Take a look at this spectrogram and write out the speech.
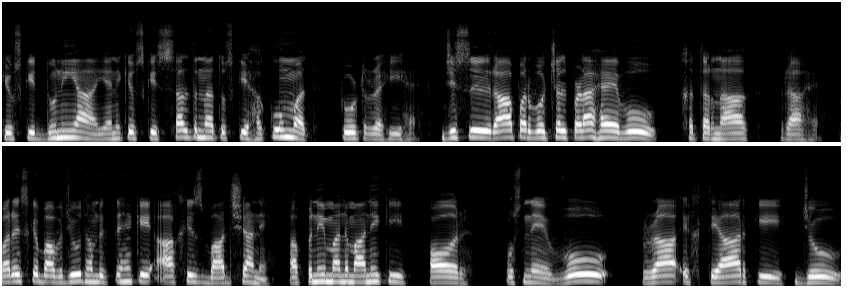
کہ اس کی دنیا یعنی کہ اس کی سلطنت، اس کی حکومت ٹوٹ رہی ہے۔ جس راہ پر وہ چل پڑا ہے، وہ خطرناک راہ ہے۔ پر اس کے باوجود ہم لکھتے ہیں کہ آخذ بادشاہ نے اپنی من مانی کی اور اس نے وہ راہ اختیار کی جو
